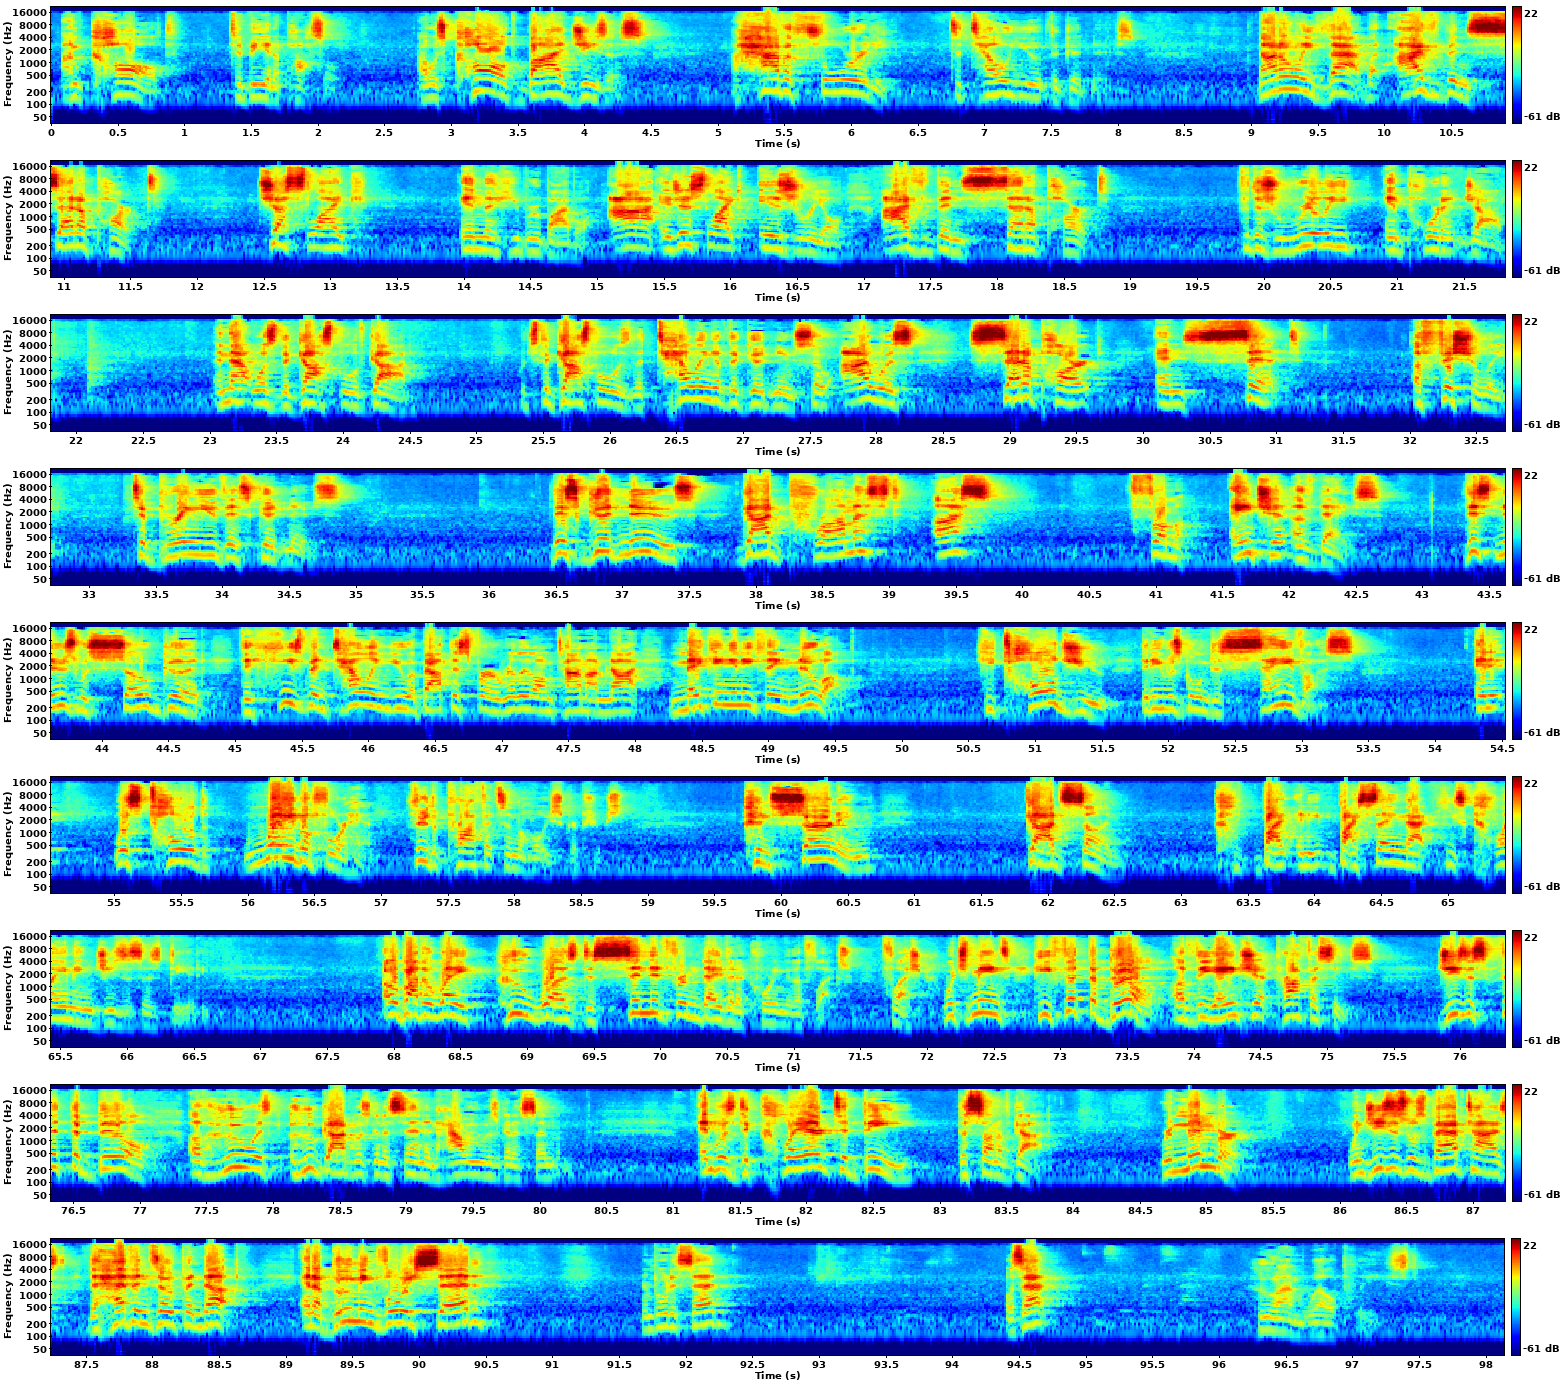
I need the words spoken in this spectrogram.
I'm called to be an apostle. I was called by Jesus. I have authority to tell you of the good news. Not only that, but I've been set apart, just like in the Hebrew Bible. I, just like Israel, I've been set apart for this really important job. And that was the gospel of God, which the gospel was the telling of the good news. So I was set apart and sent officially to bring you this good news. This good news God promised us from ancient of days. This news was so good that he's been telling you about this for a really long time. I'm not making anything new up. He told you that he was going to save us. And it was told way beforehand through the prophets and the Holy Scriptures concerning God's Son. By, and he, by saying that, he's claiming Jesus' deity. Oh, by the way, who was descended from David according to the flesh, which means he fit the bill of the ancient prophecies. Jesus fit the bill of who, was, who God was going to send and how he was going to send them, and was declared to be the Son of God. Remember, when Jesus was baptized, the heavens opened up, and a booming voice said, Remember what it said? What's that? Who I'm well pleased.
